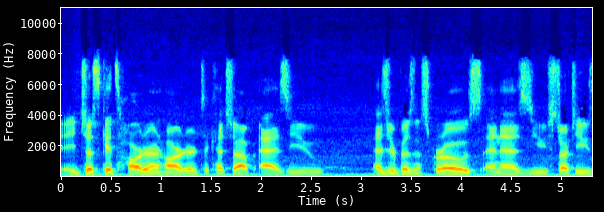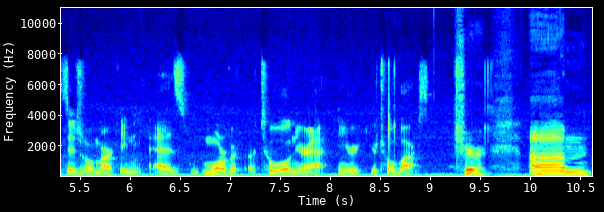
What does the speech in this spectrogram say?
it just gets harder and harder to catch up as you as your business grows and as you start to use digital marketing as more of a, a tool in your app, in your, your toolbox sure um,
